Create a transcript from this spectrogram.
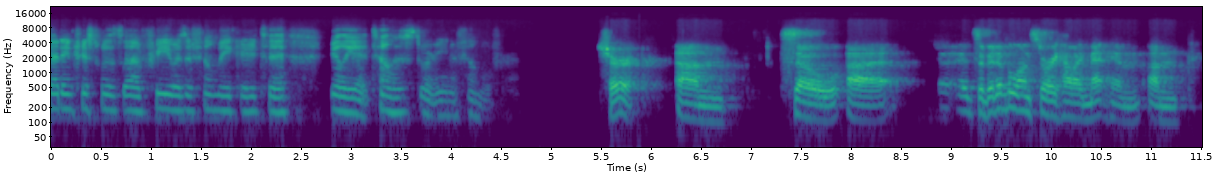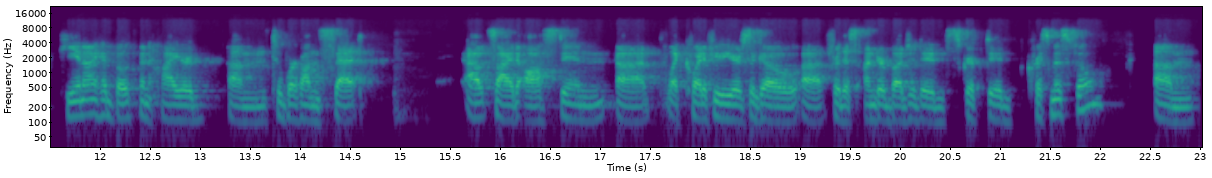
that interest was uh, for you as a filmmaker to really uh, tell his story in a film over. Sure. Um, so uh, it's a bit of a long story how I met him. Um, he and I had both been hired um, to work on set outside Austin, uh, like quite a few years ago, uh, for this under budgeted scripted Christmas film. Um,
